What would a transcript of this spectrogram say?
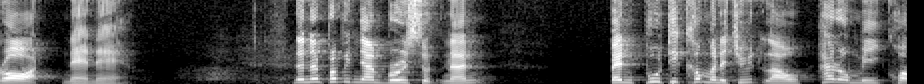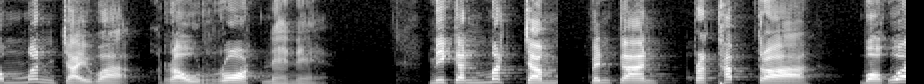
รอดแน่ๆดังนั้นพระวิญญาณบริสุทธิ์นั้น เป็นผู้ที่เข้ามาในชีวิตเราให้เรามีความมั่นใจว่า เรารอดแน่ ๆ มีการมัดจำเป็นการประทับตราบอกว่า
